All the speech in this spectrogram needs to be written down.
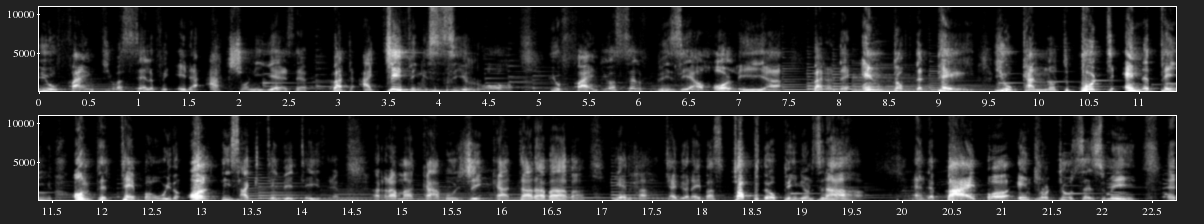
you find yourself in action yes but achieving zero. You find yourself busy a whole year but at the end of the day you cannot put anything on the table with all these activities. Ramakabu jika tarababa. Yeah, tell your neighbor stop the opinions now. And the Bible introduces me uh,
